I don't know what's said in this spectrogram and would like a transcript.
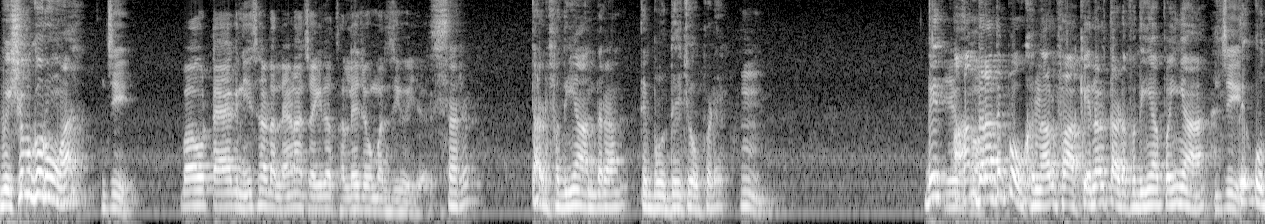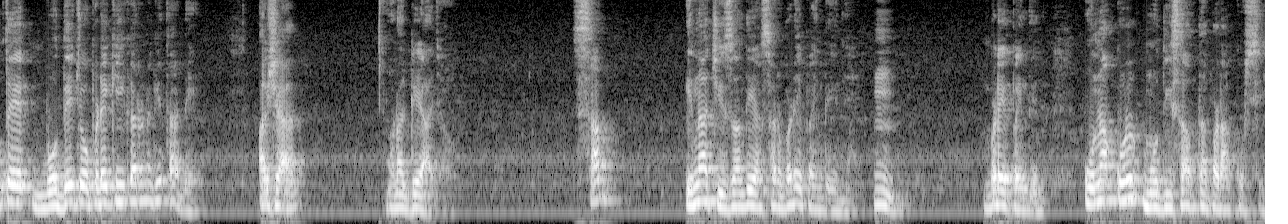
ਵਿਸ਼ਵ ਗੁਰੂ ਆ। ਜੀ। ਬਾ ਉਹ ਟੈਗ ਨਹੀਂ ਸਾਡਾ ਲੈਣਾ ਚਾਹੀਦਾ ਥੱਲੇ ਜੋ ਮਰਜ਼ੀ ਹੋਈ ਜਾਵੇ। ਸਰ ਤੜਫਦੀਆਂ ਆਂਦਰਾਂ ਤੇ ਬੋਦੇ ਚੋਪੜੇ ਹੂੰ। ਵੀ ਆਂਦਰਾਂ ਤੇ ਭੁੱਖ ਨਾਲ ਫਾਕੇ ਨਾਲ ਤੜਫਦੀਆਂ ਪਈਆਂ। ਤੇ ਉੱਤੇ ਬੋਦੇ ਚੋਪੜੇ ਕੀ ਕਰਨਗੇ ਤੁਹਾਡੇ? ਅੱਛਾ ਹੁਣ ਅੱਗੇ ਆ ਜਾਓ। ਸਭ ਇਹਨਾਂ ਚੀਜ਼ਾਂ ਦੇ ਅਸਰ ਬੜੇ ਪੈਂਦੇ ਨੇ। ਹੂੰ। ਬੜੇ ਪੈਂਦੇ ਨੇ। ਉਹਨਾਂ ਕੋਲ ਮੋਦੀ ਸਾਹਿਬ ਦਾ ਬੜਾ ਕੁਛ ਸੀ।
